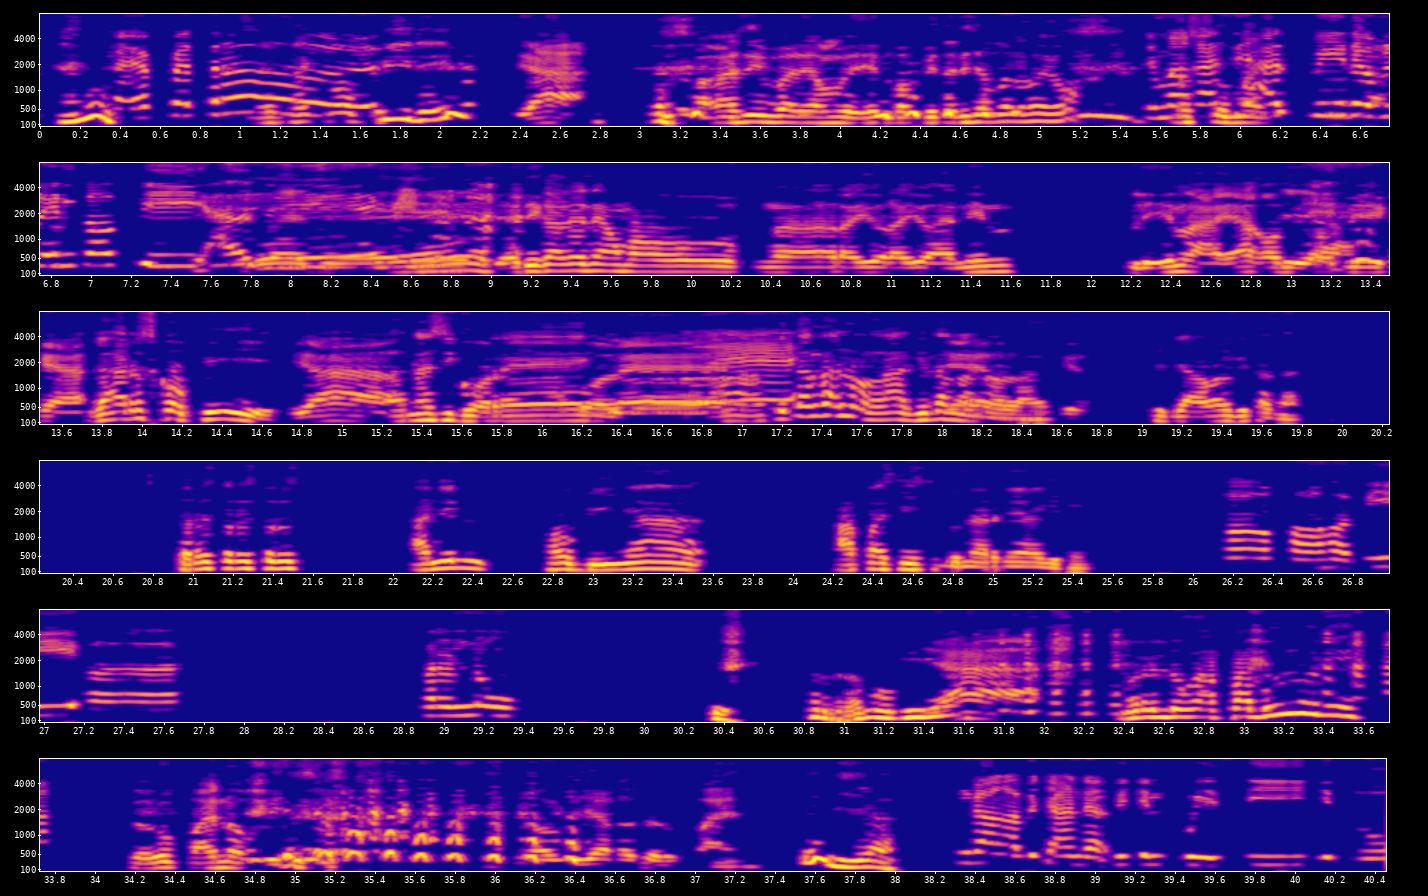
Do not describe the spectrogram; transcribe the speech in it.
Pepe terus. Efek kopi nih. Ya. Makasih buat yang beliin kopi tadi siapa namanya? Terima Terus kasih. Hasbi udah beliin kopi. Asik. Eh, Jadi kalian yang mau ngerayu-rayu Anin beliin lah ya kopi-kopi kayak Gak harus kopi. ya Nasi goreng. boleh. Nah, kita nggak nolak, kita nggak Iya, nolak. oke. Sejak awal kita nggak. Terus terus terus. Anin hobinya apa sih sebenarnya gitu? Oh, kalau hobi eh, merenung. Serem hobinya. Ya, Merenung apa dulu nih? kesurupan hobi. Hobinya kesurupan. Iya. Enggak, enggak bercanda. Bikin puisi gitu.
